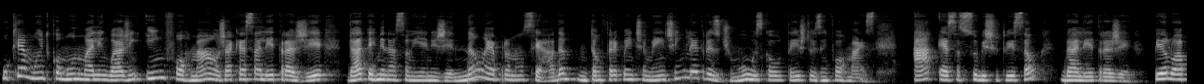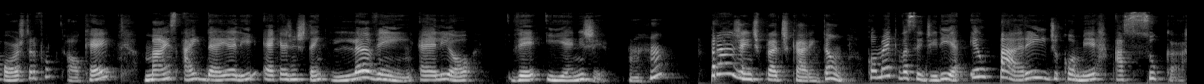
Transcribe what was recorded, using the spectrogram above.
o que é muito comum numa linguagem informal, já que essa letra G da terminação ING não é pronunciada, então frequentemente em letras de música ou textos informais há essa substituição da letra G pelo apóstrofo, ok? Mas a ideia ali é que a gente tem loving, L-O-V-I-N-G. Uhum. Para a gente praticar então, como é que você diria eu parei de comer açúcar?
